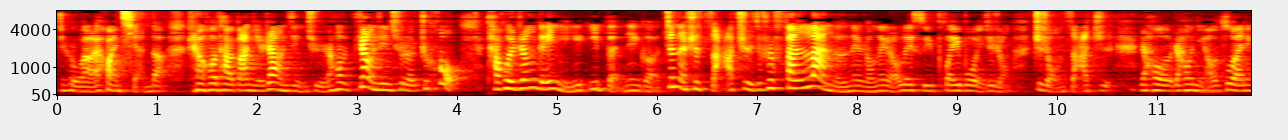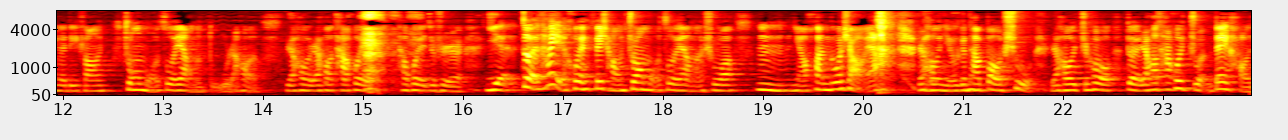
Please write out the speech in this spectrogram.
就是我要来换钱的，然后他把你让进去，然后让进去了之后，他会扔给你一一本那个真的是杂志，就是翻烂了的那种那种类似于 Playboy 这种这种杂志，然后然后你要坐在那个地方装模作样的读，然后然后然后他会他会就是也对他也会非常装模作样的说，嗯，你要换多少呀？然后你又跟他报数，然后之后对，然后他会准备好。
